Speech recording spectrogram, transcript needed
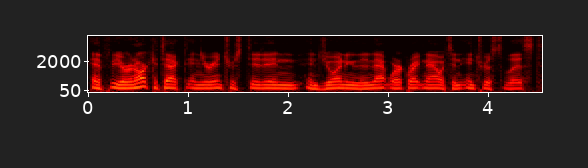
if you're an architect and you're interested in, in joining the network, right now it's an interest list.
